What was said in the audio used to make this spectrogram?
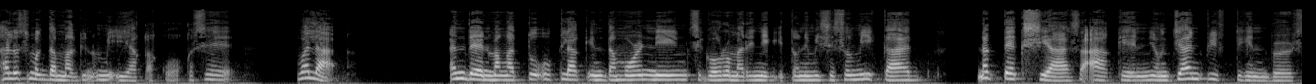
Halos magdamag yun, umiiyak ako kasi wala. And then, mga 2 o'clock in the morning, siguro marinig ito ni Mrs. Sumikad, nag-text siya sa akin yung John 15 verse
